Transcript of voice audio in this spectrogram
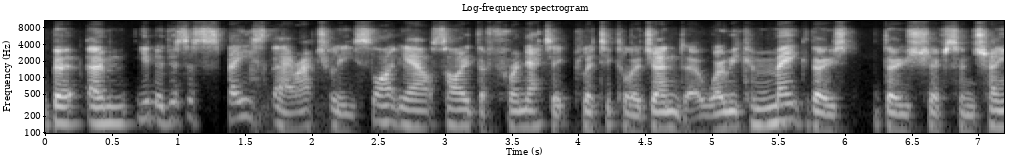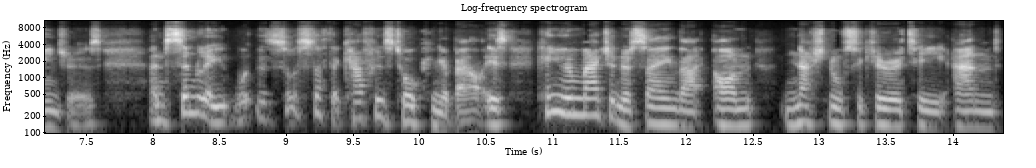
but um, you know there's a space there actually slightly outside the frenetic political agenda where we can make those those shifts and changes. And similarly, what the sort of stuff that Catherine's talking about is, can you imagine us saying that on national security and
